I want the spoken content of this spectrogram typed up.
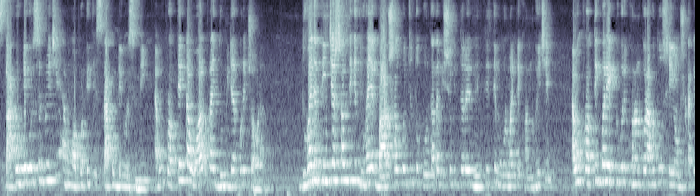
স্টাকোর ডেকোরেশন রয়েছে এবং অপরটিতে স্টাকোর ডেকোরেশন নেই এবং প্রত্যেকটা ওয়াল প্রায় দু মিটার করে চওড়া। দু হাজার তিন চার সাল থেকে দু হাজার বারো সাল পর্যন্ত কলকাতা বিশ্ববিদ্যালয়ের নেতৃত্বে মোগলমারিতে খনন হয়েছে এবং প্রত্যেকবারে একটু করে খনন করা হতো, সেই অংশটাকে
